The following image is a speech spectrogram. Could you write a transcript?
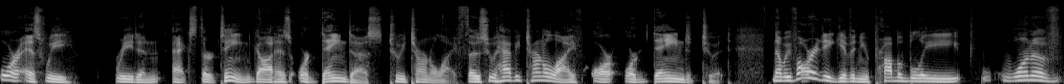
Or as we read in Acts 13, God has ordained us to eternal life. Those who have eternal life are ordained to it. Now, we've already given you probably one of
